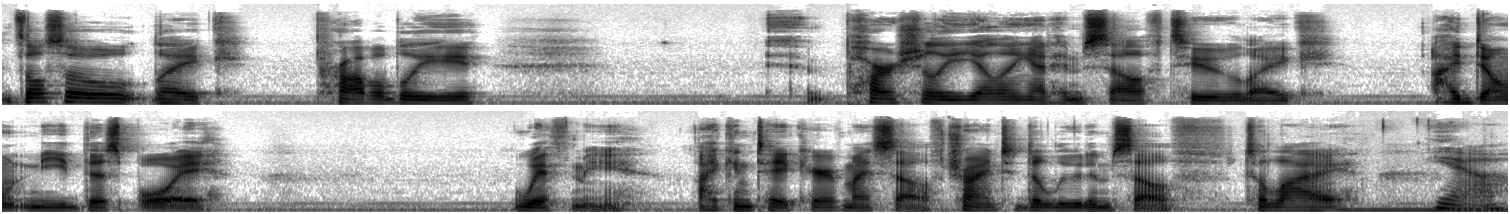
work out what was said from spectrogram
It's also like probably partially yelling at himself to like I don't need this boy with me. I can take care of myself, trying to delude himself to lie. Yeah.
